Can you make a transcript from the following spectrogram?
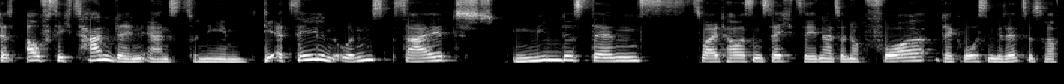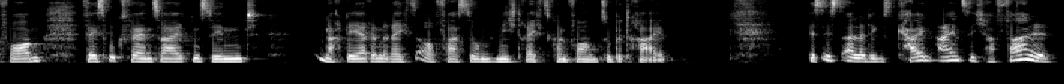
das Aufsichtshandeln ernst zu nehmen. Die erzählen uns seit mindestens 2016, also noch vor der großen Gesetzesreform, Facebook-Fanseiten sind nach deren Rechtsauffassung nicht rechtskonform zu betreiben. Es ist allerdings kein einziger Fall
